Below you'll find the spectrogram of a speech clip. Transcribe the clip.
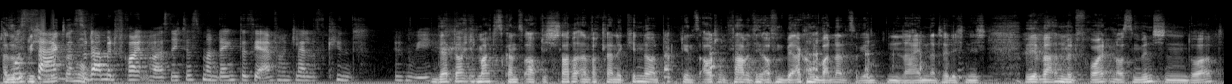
Du musst sagen, dass du da mit Freunden warst, nicht, dass man denkt, dass ihr einfach ein kleines Kind irgendwie. Ja, doch, ich mache das ganz oft. Ich schnappe einfach kleine Kinder und packe die ins Auto und fahre mit denen auf den Berg, um wandern zu gehen. Nein, natürlich nicht. Wir waren mit Freunden aus München dort.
